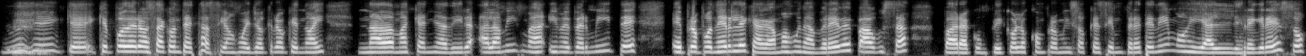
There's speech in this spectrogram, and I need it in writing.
Muy bien, qué, qué, poderosa contestación, juez. Yo creo que no hay nada más que añadir a la misma y me permite eh, proponerle que hagamos una breve pausa para cumplir con los compromisos que siempre tenemos y al regreso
